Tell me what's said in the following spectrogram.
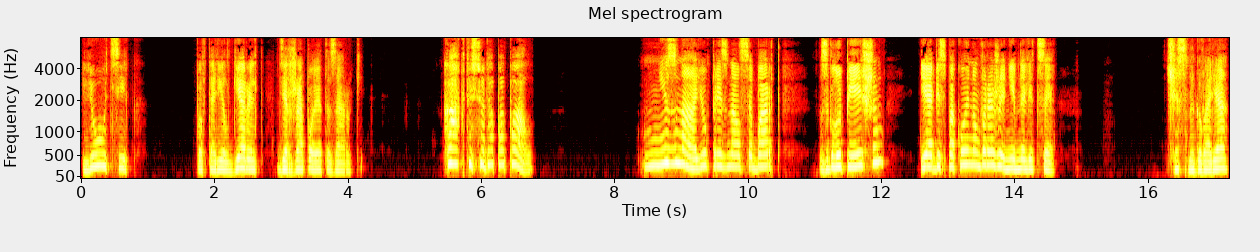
Лютик, — повторил Геральт, держа поэта за руки. — Как ты сюда попал? — Не знаю, — признался Барт с глупейшим и обеспокоенным выражением на лице. — Честно говоря,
